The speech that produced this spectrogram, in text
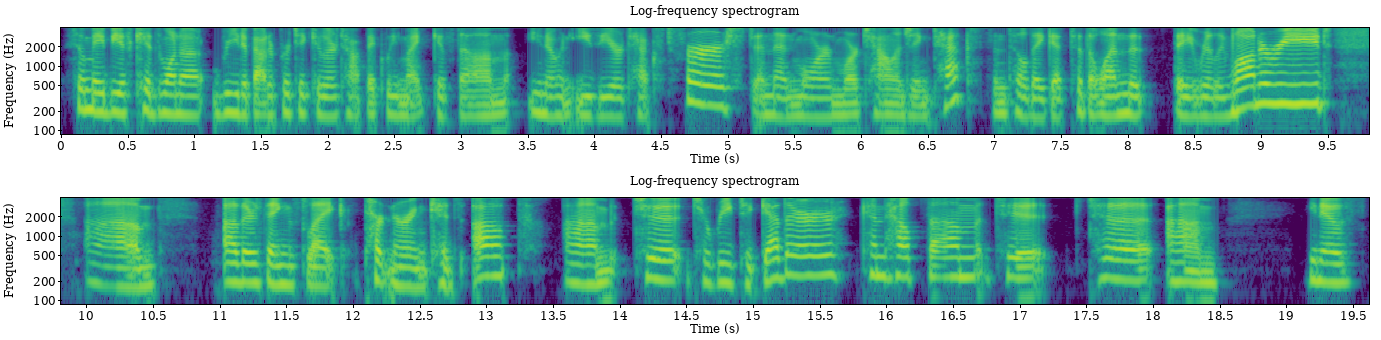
so maybe if kids want to read about a particular topic, we might give them, you know, an easier text first and then more and more challenging texts until they get to the one that they really want to read. Um, other things like partnering kids up um, to to read together can help them to to um, you know s-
